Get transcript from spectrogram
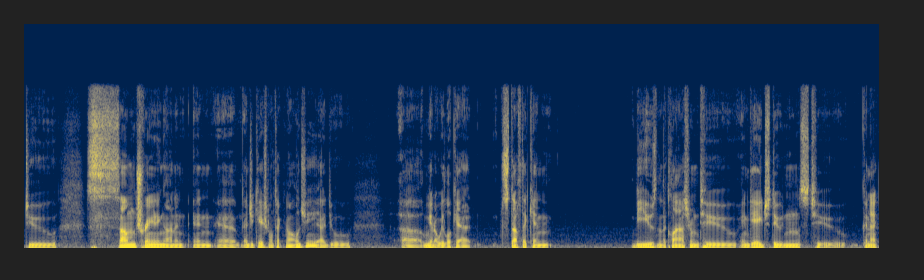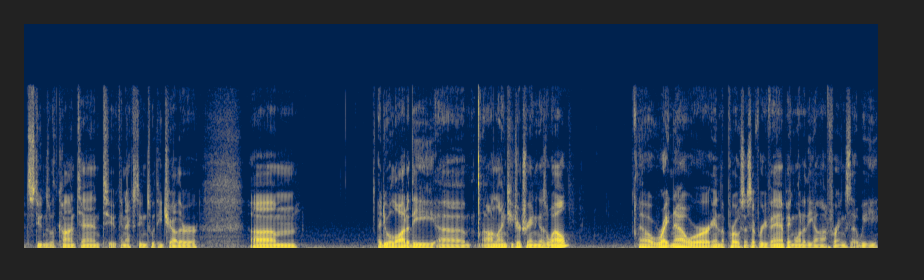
do some training on in, in uh, educational technology. I do, uh, you know, we look at stuff that can be used in the classroom to engage students, to connect students with content, to connect students with each other. Um, I do a lot of the uh, online teacher training as well. Uh, right now, we're in the process of revamping one of the offerings that we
